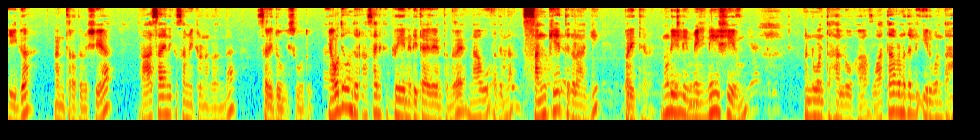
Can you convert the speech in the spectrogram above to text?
ಈಗ ನಂತರದ ವಿಷಯ ರಾಸಾಯನಿಕ ಸಮೀಕರಣಗಳನ್ನು ಸರಿದೂಗಿಸುವುದು. ಯಾವುದೇ ಒಂದು ರಾಸಾಯನಿಕ ಕ್ರಿಯೆ ನಡೀತಾ ಇದೆ ಅಂತಂದ್ರೆ ನಾವು ಅದನ್ನ ಸಂಕೇತಗಳಾಗಿ ಬರೀತೇವೆ. ನೋಡಿ ಇಲ್ಲಿ ಮೆಗ್ನೀಷಿಯಂ ಅನ್ನುವಂತಹ ಲೋಹ ವಾತಾವರಣದಲ್ಲಿ ಇರುವಂತಹ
